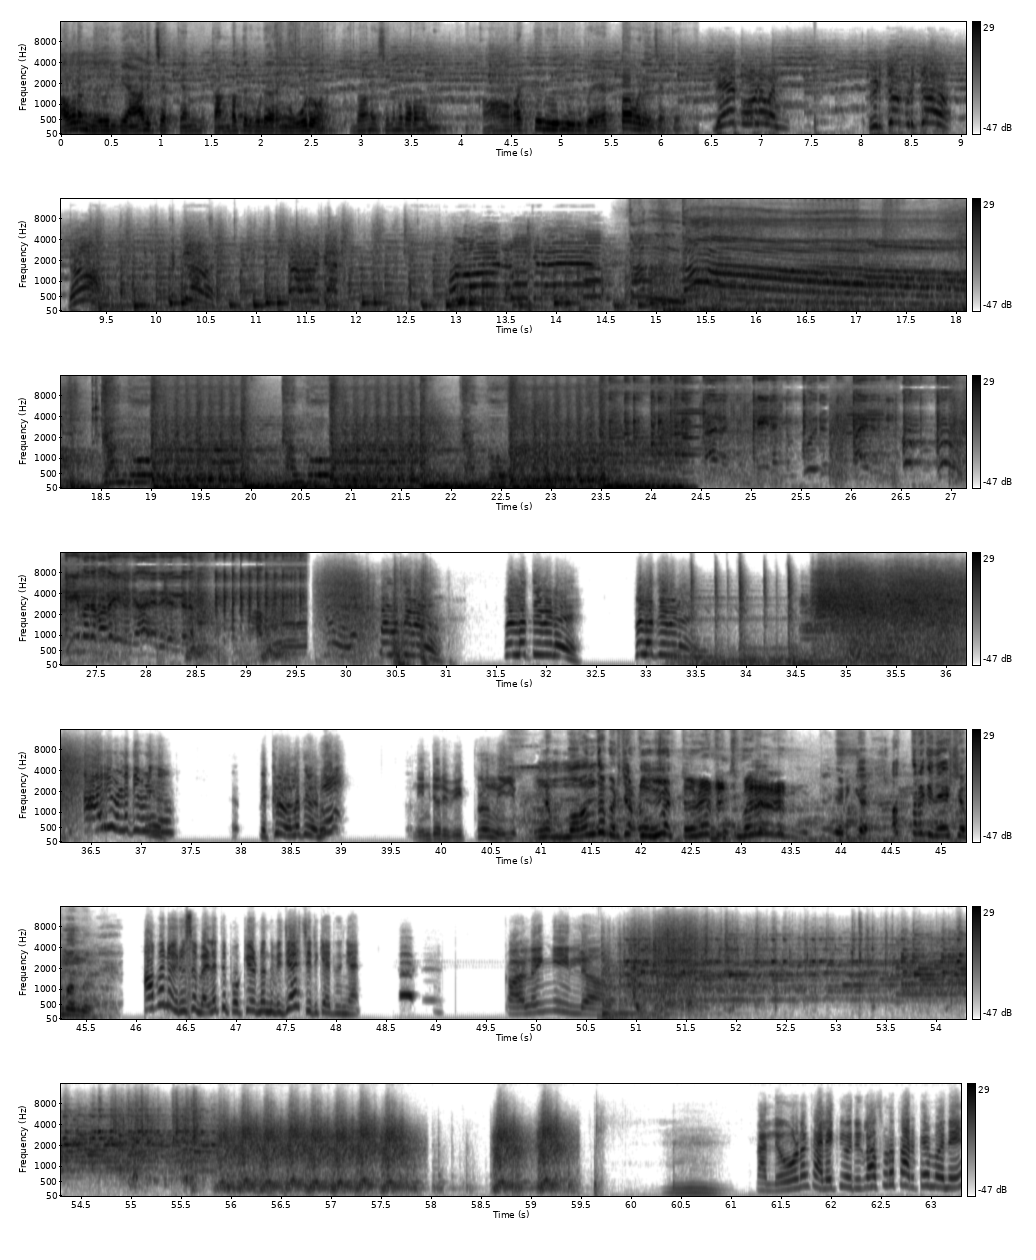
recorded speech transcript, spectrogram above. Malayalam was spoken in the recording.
അവിടെ നിന്ന് ഒരു വ്യാളിച്ചക്കൻ കണ്ടത്തിൽ കൂടെ ഇറങ്ങി ഓടുവാണ്. ഇതാണ് സിനിമ തുടങ്ങുന്നത്. കറക്റ്റ് ഒരു ഒരു വേട്ടാവളിയും ചക്കൻ. പിടിച്ചോ പിടിച്ചോ. വെള്ളത്തിൽ വീണ് ആര് വെള്ളത്തിൽ വിടുന്നു വിക്രം വെള്ളത്തിൽ വീണു നിന്റെ ഒരു വിക്രം നീയും. എന്നെ മോന്ത പിടിച്ചോ എനിക്ക് അത്രയ്ക്ക് ദേഷ്യം വന്നു. അവൻ ഒരു ദിവസം വെള്ളത്തിൽ പൊക്കിയുണ്ടെന്ന് വിചാരിച്ചിരിക്കായിരുന്നു ഞാൻ. കലങ്ങിയില്ല. നല്ലോണം കലക്കി ഒരു ഗ്ലാസ് കൂടെ തരട്ടെ മോനെ?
